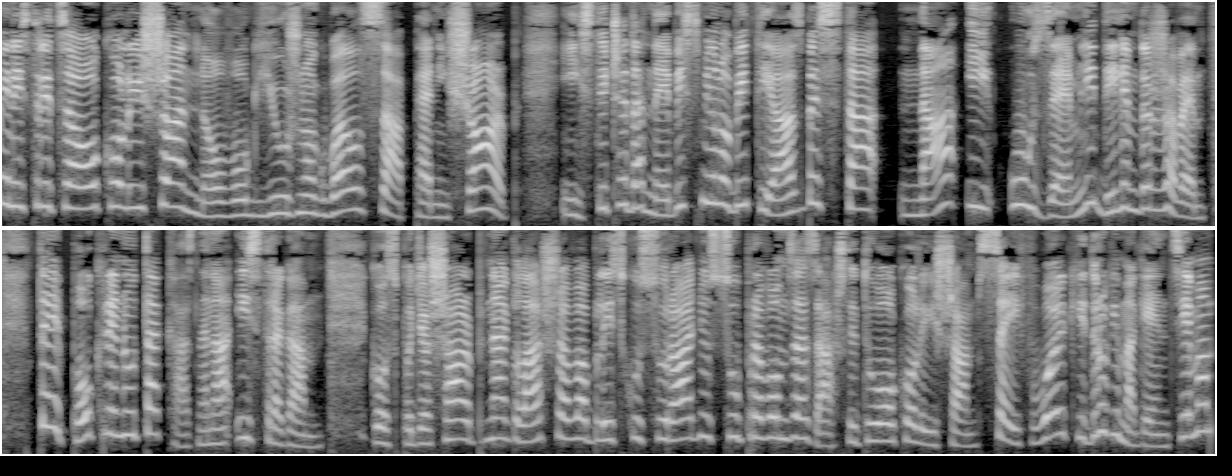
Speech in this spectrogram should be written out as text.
Ministrica okoliša Novog Južnog Velsa Penny Sharp ističe da ne bi smjelo biti azbesta na i u zemlji diljem države, te je pokrenuta kaznena istraga. Gospođa Sharp naglašava blisku suradnju s upravom za zaštitu okoliša, Safe Work i drugim agencijama,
